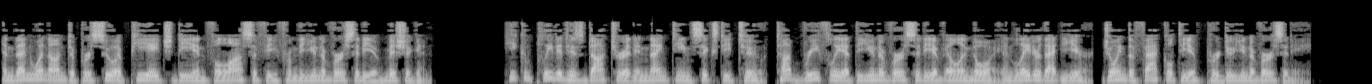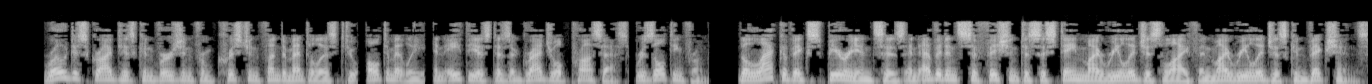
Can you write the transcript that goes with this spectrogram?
and then went on to pursue a Ph.D. in philosophy from the University of Michigan. He completed his doctorate in 1962, taught briefly at the University of Illinois and later that year, joined the faculty of Purdue University. Rowe described his conversion from Christian fundamentalist to, ultimately, an atheist as a gradual process, resulting from the lack of experiences and evidence sufficient to sustain my religious life and my religious convictions.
